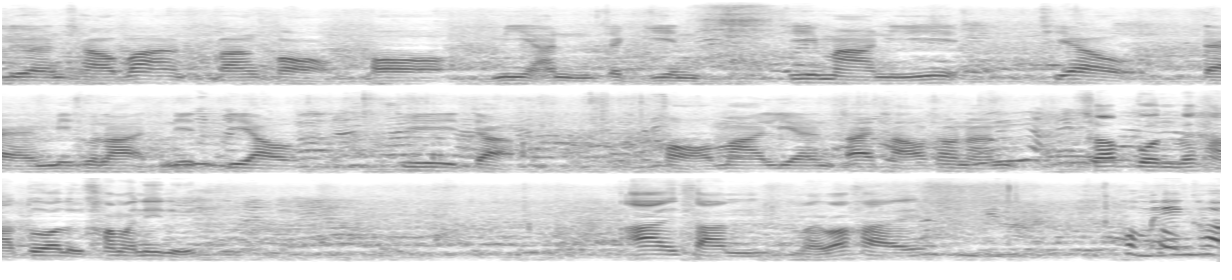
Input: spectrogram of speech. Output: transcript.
เรือนชาวบ้านบางกอกพอมีอันจะกินที่มานี้เที่ยวแต่มีธุระนิดเดียวที่จะขอมาเรียนใต้เท้าเท่านั้น ชอบกลไปหาตัวหรือเข้ามานี่หรืออ้ายซัน หมายว่าใคร ผมเองขอ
